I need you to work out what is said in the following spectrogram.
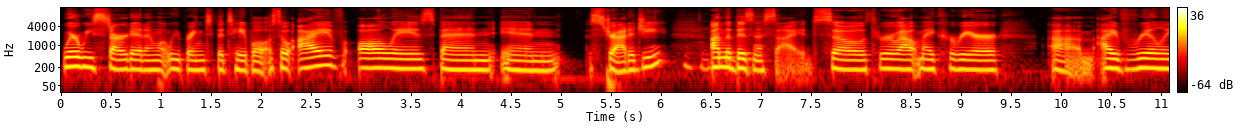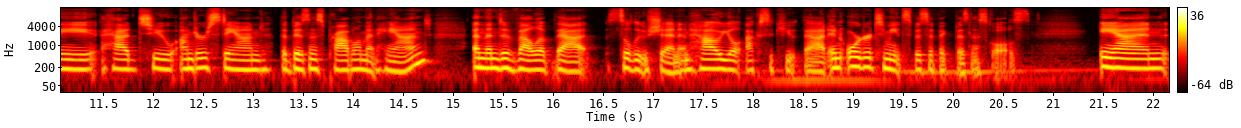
where we started and what we bring to the table. So I've always been in strategy mm-hmm. on the business side. So throughout my career, um, I've really had to understand the business problem at hand and then develop that solution and how you'll execute that in order to meet specific business goals. And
